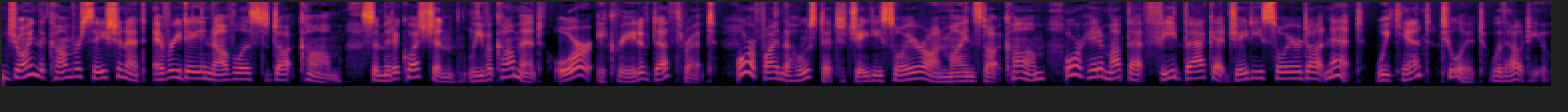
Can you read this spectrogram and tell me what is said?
Join the conversation at everydaynovelist.com. Submit a question, leave a comment, or a creative death threat. Or find the host at JD Sawyer on Minds.com or hit him up at feedback at jdsawyer.net. We can't do it without you.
